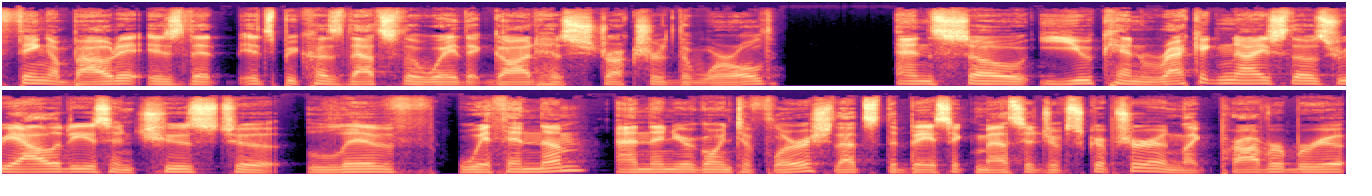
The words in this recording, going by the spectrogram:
thing about it is that it's because that's the way that God has structured the world. And so you can recognize those realities and choose to live within them, and then you're going to flourish. That's the basic message of scripture and like proverbial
